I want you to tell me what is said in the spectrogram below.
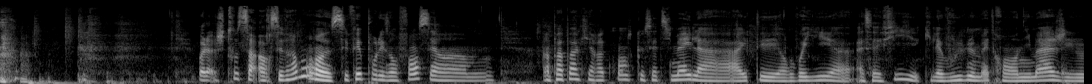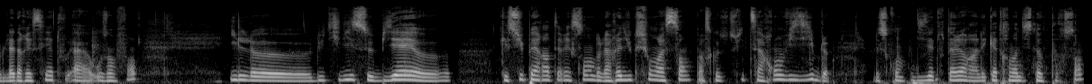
Voilà, je trouve ça. Alors c'est vraiment, euh, c'est fait pour les enfants. C'est un, un papa qui raconte que cet email a, a été envoyé à, à sa fille et qu'il a voulu le mettre en image et l'adresser aux enfants. Il, euh, il utilise ce biais euh, qui est super intéressant de la réduction à 100 parce que tout de suite ça rend visible ce qu'on disait tout à l'heure, hein, les 99%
